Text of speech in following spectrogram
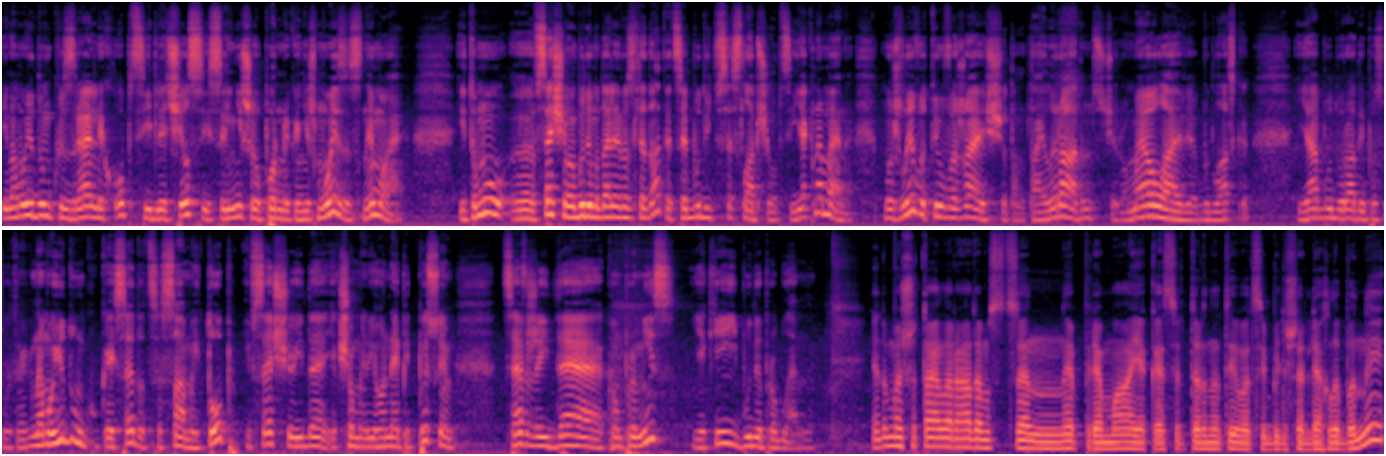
І, на мою думку, з реальних опцій для Челсі сильнішого опорника, ніж Мойзес, немає. І тому е, все, що ми будемо далі розглядати, це будуть все слабші опції. Як на мене, можливо, ти вважаєш, що там Тайлер Адамс чи Ромео Лавія, будь ласка, я буду радий послухати. На мою думку, Кайседо це самий топ, і все, що йде, якщо ми його не підписуємо, це вже йде компроміс, який буде проблемним. Я думаю, що Тайлер Адамс це не пряма якась альтернатива, це більше для глибини.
